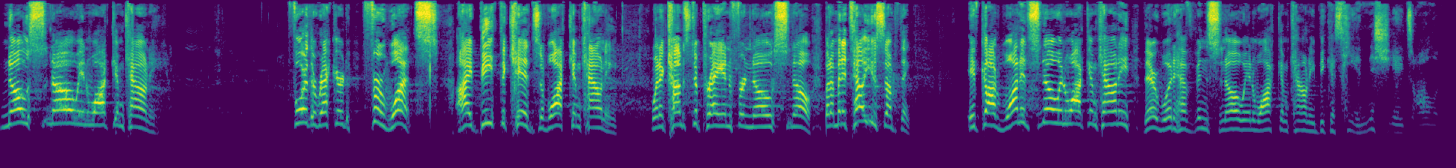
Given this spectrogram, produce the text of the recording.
no snow in Whatcom County. For the record, for once, I beat the kids of Whatcom County when it comes to praying for no snow. But I'm going to tell you something. If God wanted snow in Whatcom County, there would have been snow in Whatcom County because He initiates all of it.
